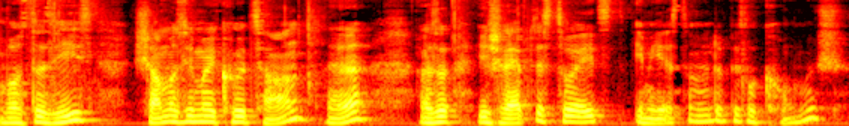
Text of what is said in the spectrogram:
Was das ist, schauen wir sie mal kurz an. Ja. Also ich schreibe das zwar jetzt im ersten Moment ein bisschen komisch.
